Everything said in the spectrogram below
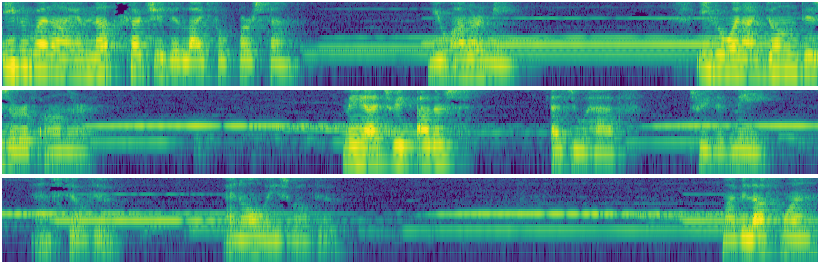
Even when I am not such a delightful person, you honor me, even when I don't deserve honor. May I treat others as you have treated me and still do, and always will do. My beloved one,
